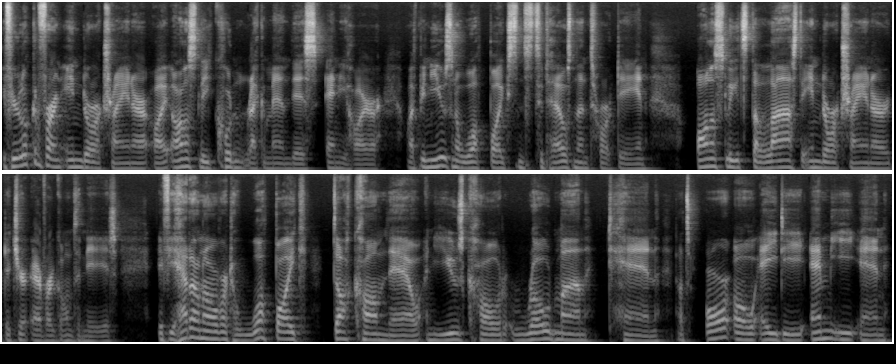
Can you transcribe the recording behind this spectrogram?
If you're looking for an indoor trainer, I honestly couldn't recommend this any higher. I've been using a Wattbike since 2013. Honestly, it's the last indoor trainer that you're ever going to need. If you head on over to wattbike.com now and use code ROADMAN10, that's R O A D M E N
